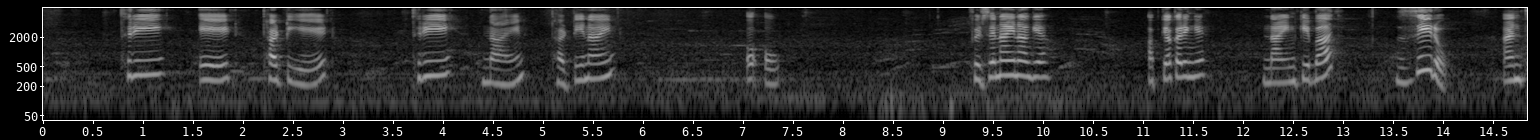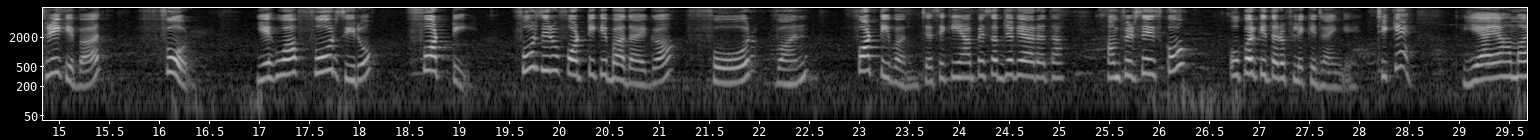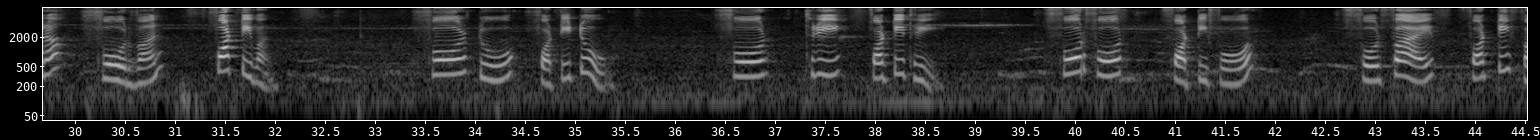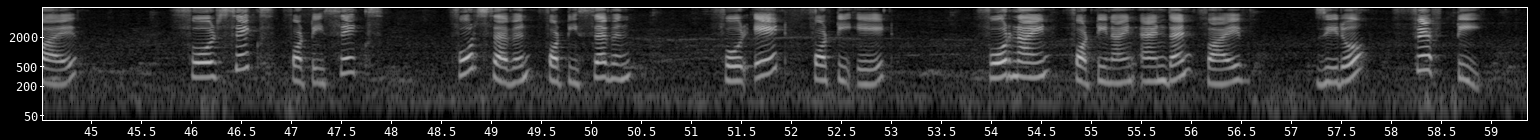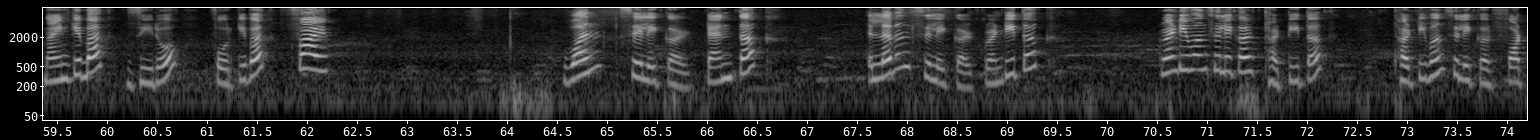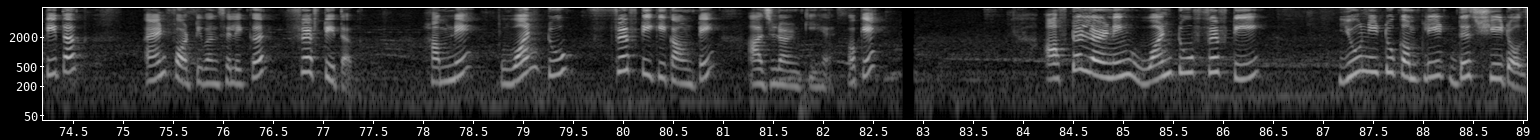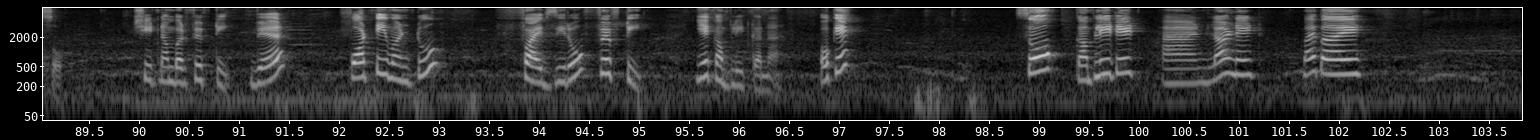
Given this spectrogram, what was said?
three eight thirty eight three nine thirty nine oh oh फिर से nine आ गया। अब क्या करेंगे? Nine के बाद zero and three के बाद फोर ये हुआ four zero forty four zero forty के बाद आएगा फोर वन फोर्टी वन। जैसे कि यहाँ पे सब जगह आ रहा था। हम फिर से इसको ऊपर की तरफ़ लेके जाएँगे, ठीक है? ये आया हमारा four one forty one. Four two forty two. Four three forty three. Four four forty four. Four five forty five. Four six forty six. Four seven forty seven. Four eight forty eight four nine forty nine and then five zero fifty nine के बाद zero four के बाद five one से लेकर ten तक eleven से लेकर twenty तक ट्वेंटी वन से लेकर थर्टी तक थर्टी वन से लेकर फोर्टी तक एंड फोर्टी वन से लेकर फिफ्टी तक. हमने वन टू फिफ्टी की काउंटिंग आज लर्न की है okay after learning one two fifty you need to complete this sheet also sheet number fifty where forty one two five zero fifty ये complete करना है okay so complete it and learn it bye bye.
